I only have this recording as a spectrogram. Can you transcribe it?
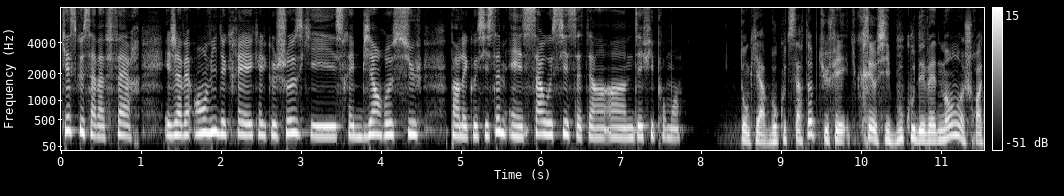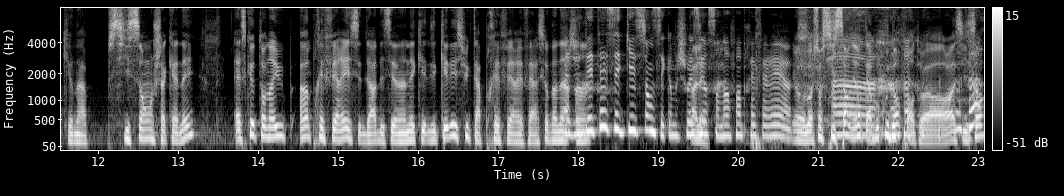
qu'est-ce que ça va faire? Et j'avais envie de créer quelque chose qui serait bien reçu par l'écosystème, et ça aussi, c'était un, défi pour moi. Donc il y a beaucoup de startups. Tu fais, tu crées aussi beaucoup d'événements. Je crois qu'il y en a 600 chaque année. Est-ce que tu en as eu un préféré ces dernières années Quel est celui que tu as préféré faire? Que en ah, Je déteste cette question. C'est comme choisir son enfant préféré. Euh. Oh, bah, sur 600, tu as beaucoup d'enfants, toi. Alors là, 600.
